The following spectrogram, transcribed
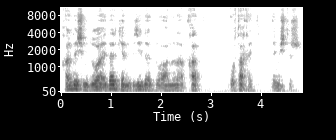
kardeşim dua ederken bizi de duanına kat, ortak et demiştir.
